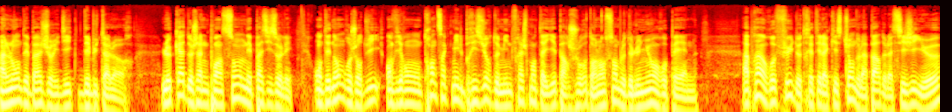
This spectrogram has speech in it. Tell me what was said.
Un long débat juridique débute alors. Le cas de Jeanne Poinçon n'est pas isolé. On dénombre aujourd'hui environ 35 000 brisures de mines fraîchement taillées par jour dans l'ensemble de l'Union européenne. Après un refus de traiter la question de la part de la CGIE,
